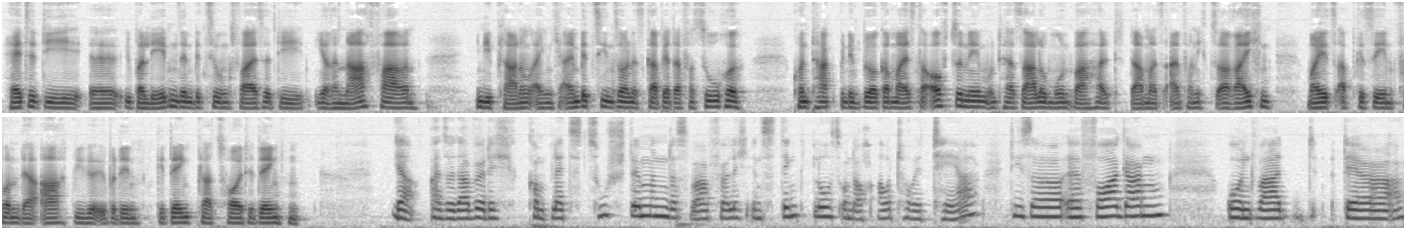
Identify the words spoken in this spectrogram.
hätte die äh, Überlebenden bzw. die ihre Nachfahren in die Planung eigentlich einbeziehen sollen. Es gab ja da Versuche, Kontakt mit dem Bürgermeister aufzunehmen und Herr Salomon war halt damals einfach nicht zu erreichen, mal jetzt abgesehen von der Art, wie wir über den Gedenkplatz heute denken. Ja, also da würde ich komplett zustimmen. Das war völlig instinktlos und auch autoritär, dieser äh, Vorgang, und war der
